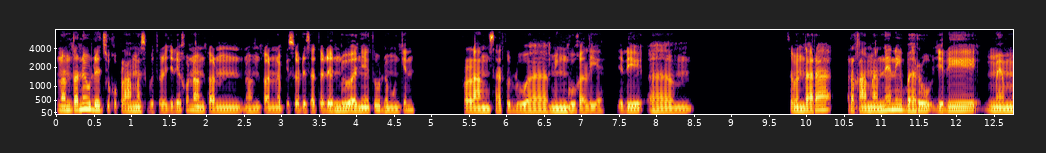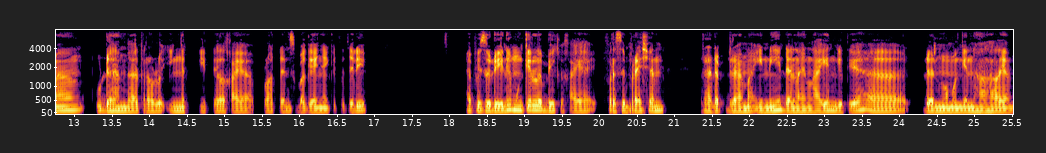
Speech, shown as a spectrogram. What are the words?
nontonnya udah cukup lama sebetulnya. Jadi aku nonton nonton episode 1 dan 2 nya itu udah mungkin kelang 1-2 minggu kali ya. Jadi em, sementara rekamannya nih baru. Jadi memang udah nggak terlalu inget detail kayak plot dan sebagainya gitu. Jadi episode ini mungkin lebih ke kayak first impression terhadap drama ini dan lain-lain gitu ya eh, dan ngomongin hal-hal yang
